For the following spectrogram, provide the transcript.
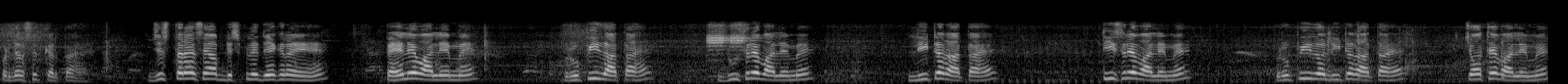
प्रदर्शित करता है। जिस तरह से आप डिस्प्ले देख रहे हैं, पहले वाले में रुपीज़ आता है, दूसरे वाले में लीटर आता है, तीसरे वाले में रुपीज़ और लीटर आता है, चौथे वाले में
